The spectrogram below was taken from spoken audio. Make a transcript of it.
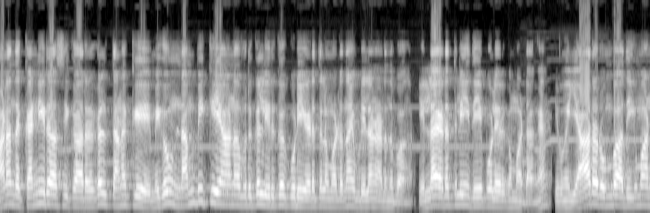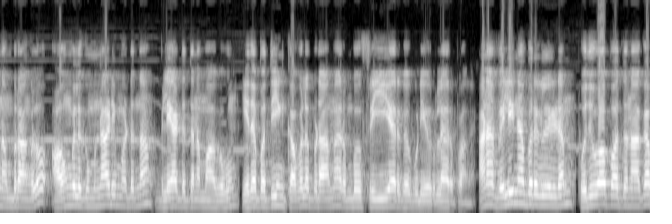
ஆனா அந்த கன்னி ராசிக்காரர்கள் தனக்கு மிகவும் நம்பிக்கையானவர்கள் இருக்கக்கூடிய இடத்துல மட்டும்தான் இப்படி எல்லாம் நடந்துப்பாங்க. எல்லா இடத்துலயும் இதே போல இருக்க மாட்டாங்க. இவங்க யாரை ரொம்ப அதிகமா நம்புறாங்களோ அவங்களுக்கு முன்னாடி மட்டும்தான் விளையாட்டுத்தனமாகவும் எதை பத்தியும் கவலைப்படாம ரொம்ப ஃப்ரீயா இருக்கக்கூடியவர்களா இருப்பாங்க. ஆனா வெளிநபர்களிடம் பொதுவா பார்த்தோம்னாக்கா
